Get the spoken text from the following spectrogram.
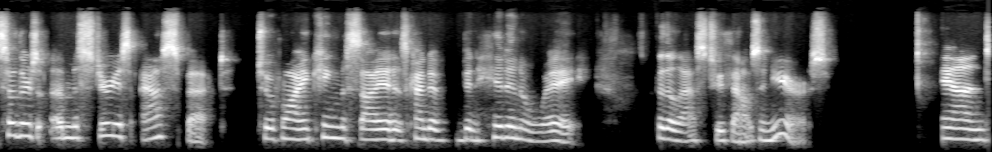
So there's a mysterious aspect to why King Messiah has kind of been hidden away for the last 2,000 years. And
